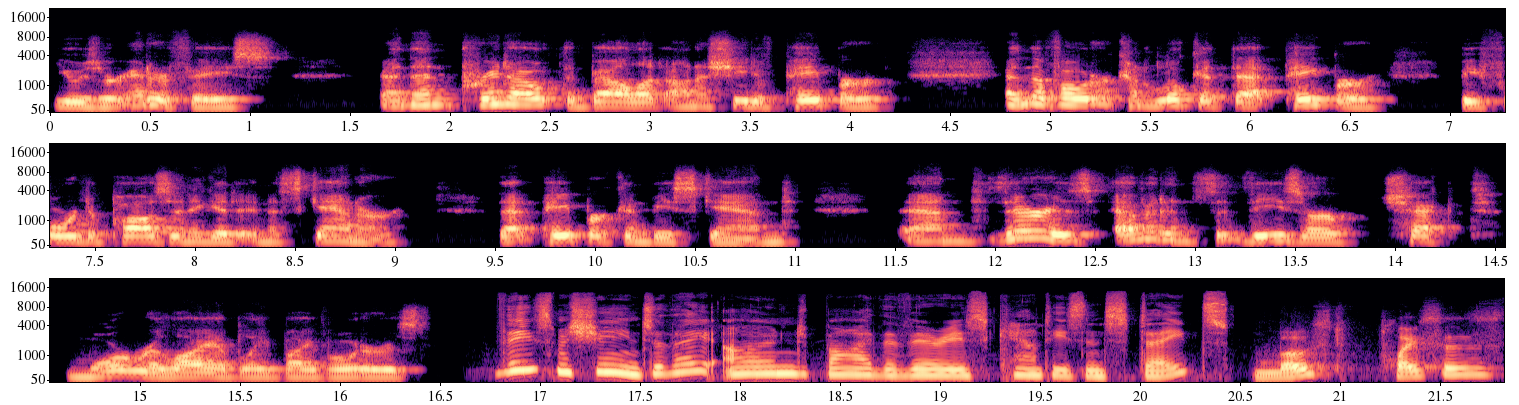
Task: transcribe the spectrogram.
user interface and then print out the ballot on a sheet of paper. And the voter can look at that paper before depositing it in a scanner. That paper can be scanned and there is evidence that these are checked more reliably by voters. These machines, are they owned by the various counties and states? Most places,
